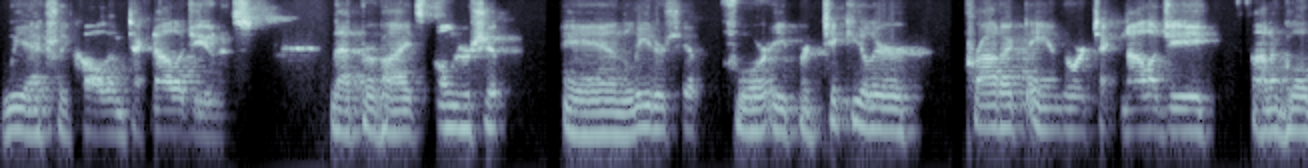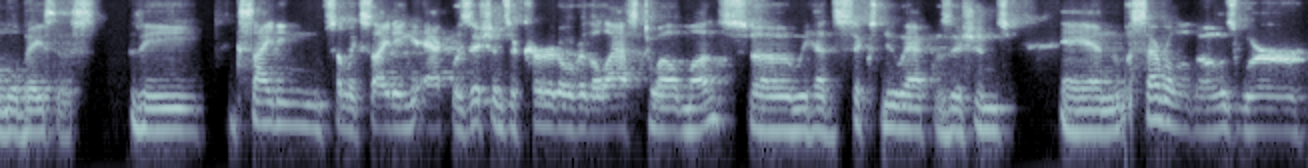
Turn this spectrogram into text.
we actually call them technology units. That provides ownership and leadership for a particular product and or technology on a global basis the exciting some exciting acquisitions occurred over the last 12 months. Uh, we had six new acquisitions and several of those were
